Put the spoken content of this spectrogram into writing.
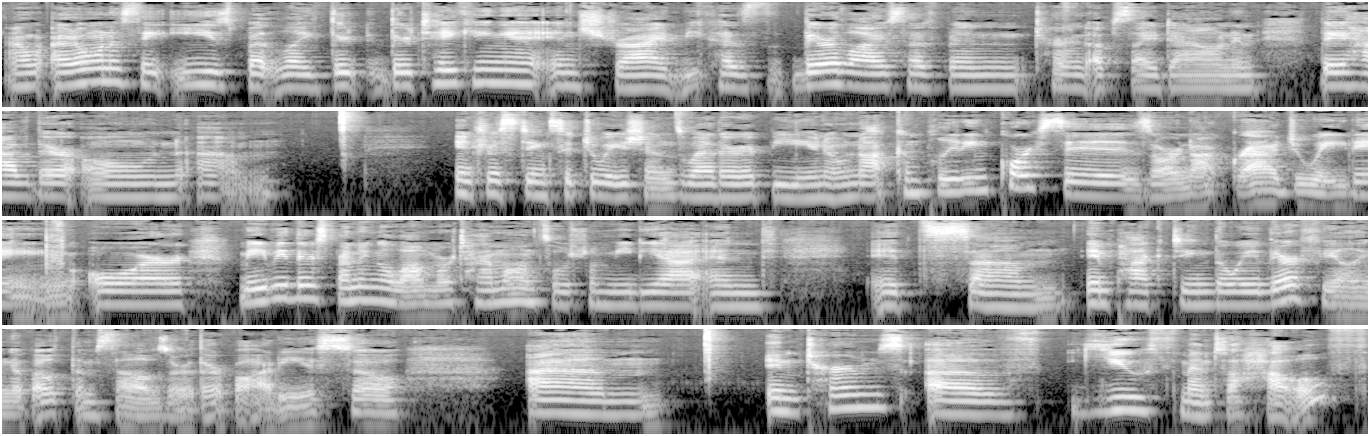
I, I don't want to say ease, but like they're they're taking it in stride because their lives have been turned upside down and they have their own um, interesting situations, whether it be you know not completing courses or not graduating, or maybe they're spending a lot more time on social media and it's um, impacting the way they're feeling about themselves or their bodies. So um, in terms of youth mental health,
